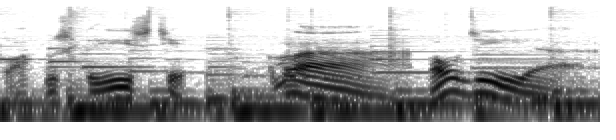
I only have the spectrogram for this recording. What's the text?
Corpus Christi. Vamos lá, bom dia!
